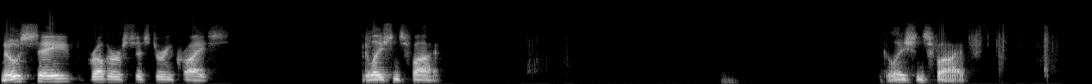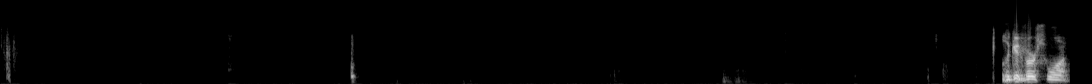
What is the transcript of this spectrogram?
no saved brother or sister in Christ. Galatians 5. Galatians 5. Look at verse 1.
